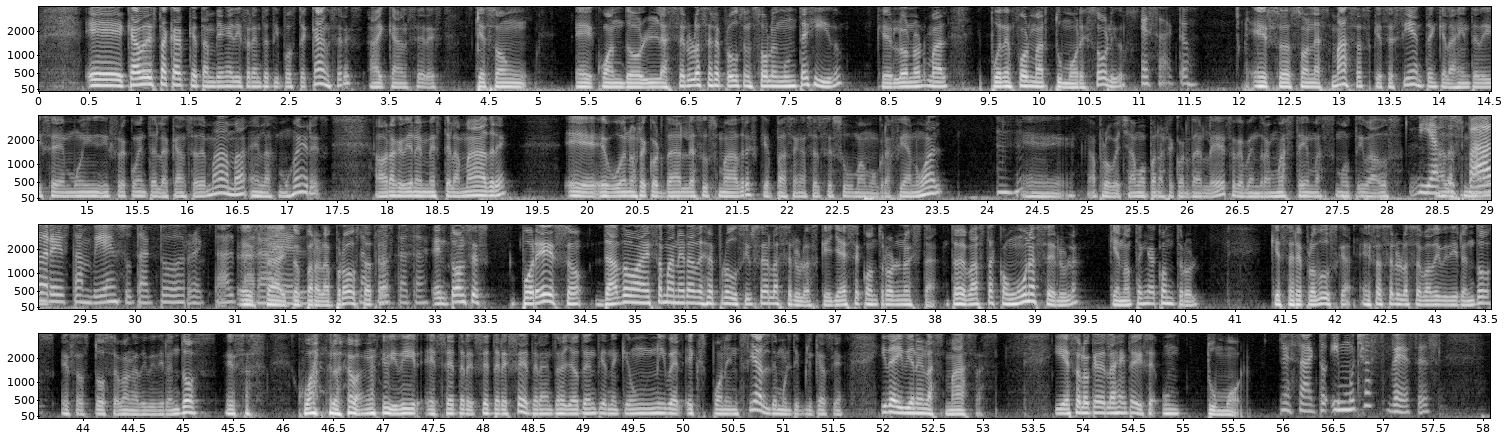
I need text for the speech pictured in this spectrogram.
Eh, cabe destacar que también hay diferentes tipos de cánceres. Hay cánceres que son eh, cuando las células se reproducen solo en un tejido, que es lo normal, pueden formar tumores sólidos. Exacto. Esas son las masas que se sienten, que la gente dice muy frecuente la cáncer de mama en las mujeres. Ahora que viene el mes de la madre, eh, es bueno recordarle a sus madres que pasen a hacerse su mamografía anual. Eh, aprovechamos para recordarle eso, que vendrán más temas motivados. Y a, sus padres también, su tacto rectal. Para Exacto, para la próstata. Entonces, por eso, dado a esa manera de reproducirse de las células, que ya ese control no está, entonces basta con una célula que no tenga control que se reproduzca, esa célula se va a dividir en dos, esas dos se van a dividir en dos, esas cuatro se van a dividir, etcétera, etcétera, etcétera. Entonces ya usted entiende que es un nivel exponencial de multiplicación. Y de ahí vienen las masas. Y eso es lo que la gente dice, un tumor. Exacto. Y muchas veces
